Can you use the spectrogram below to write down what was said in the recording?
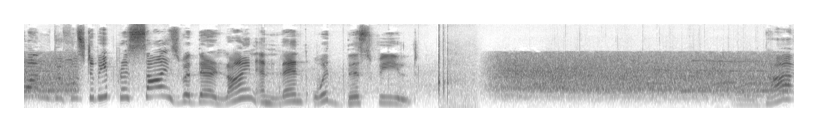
Wonderful to be precise with their line and length with this field. Oh, that.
